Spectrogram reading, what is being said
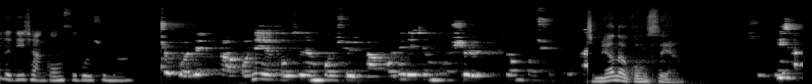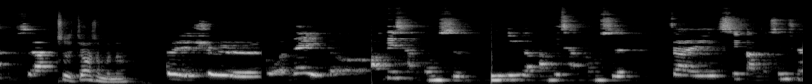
内的地产公司过去吗？是国内啊，国内的投资人过去啊，国内的一些模式用过去。什么样的公司呀？是地产公司啊。是叫什么呢？对，是国内的房。地产公司，民营的房地产公司，在西港的新城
